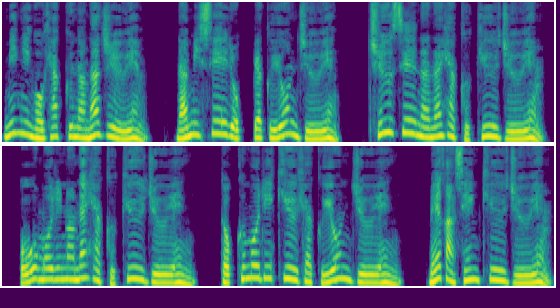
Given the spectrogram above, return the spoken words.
ミニ570円、並製640円、中製790円、大盛り790円、特盛り940円、メガ1090円。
